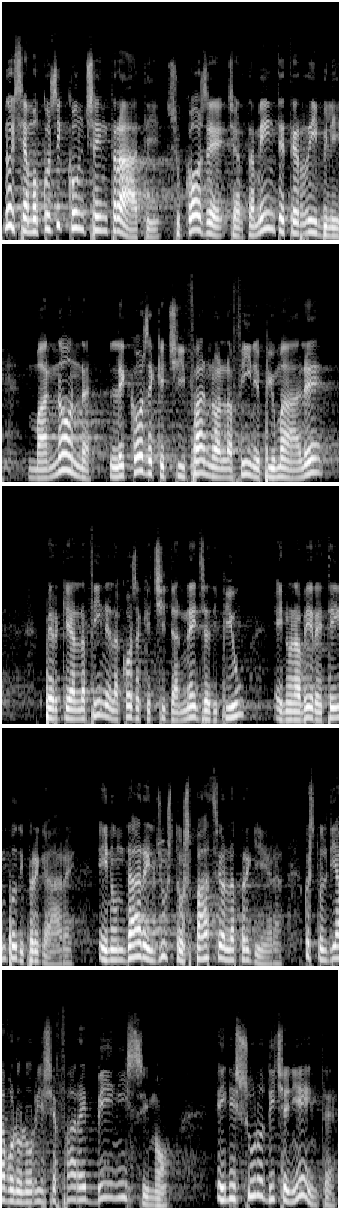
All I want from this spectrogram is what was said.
Noi siamo così concentrati su cose certamente terribili, ma non le cose che ci fanno alla fine più male, perché alla fine la cosa che ci danneggia di più e non avere tempo di pregare e non dare il giusto spazio alla preghiera. Questo il diavolo lo riesce a fare benissimo e nessuno dice niente.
